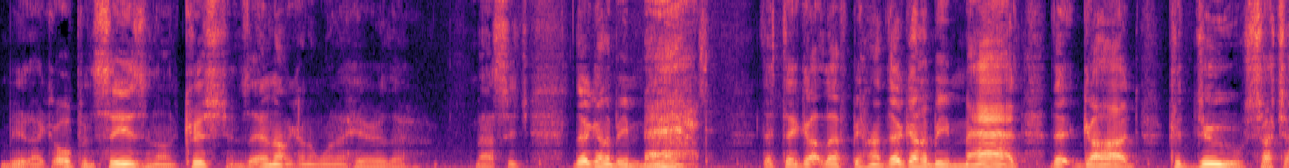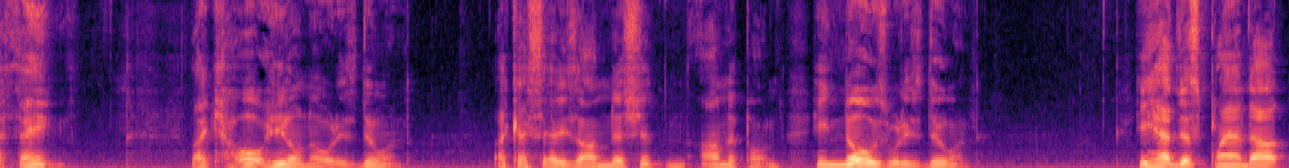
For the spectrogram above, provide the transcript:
It'd be like open season on Christians. They're not going to want to hear the message. They're going to be mad that they got left behind. They're going to be mad that God could do such a thing. Like, oh, he don't know what he's doing. Like I said, he's omniscient and omnipotent. He knows what he's doing. He had this planned out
